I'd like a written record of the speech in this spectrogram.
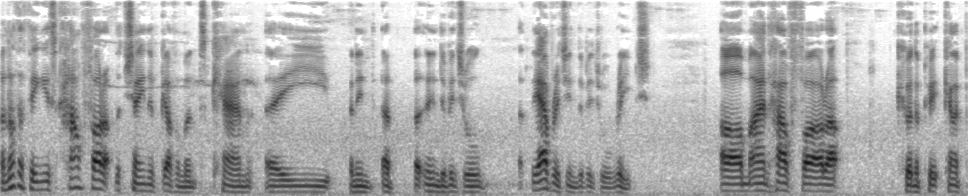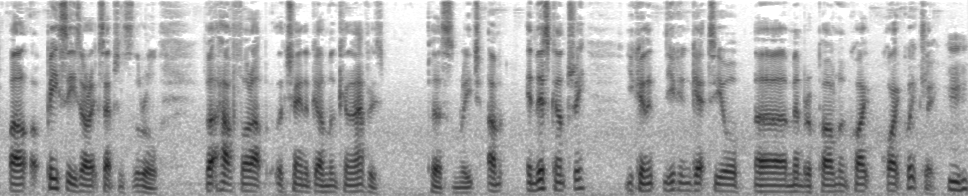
another thing is how far up the chain of government can a an, in, a, an individual, the average individual, reach, um, and how far up can a can a, well, PCs are exceptions to the rule, but how far up the chain of government can an average person reach? Um, in this country, you can you can get to your uh, member of parliament quite quite quickly. They're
